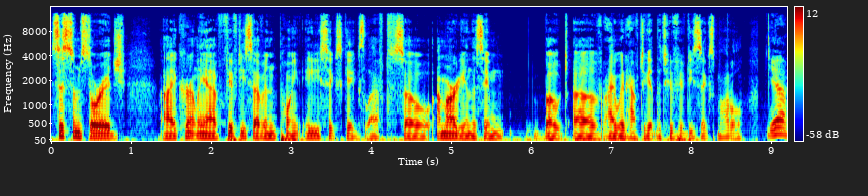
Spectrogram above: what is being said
system storage. I currently have 57.86 gigs left, so I'm already in the same boat of I would have to get the 256 model. Yeah,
